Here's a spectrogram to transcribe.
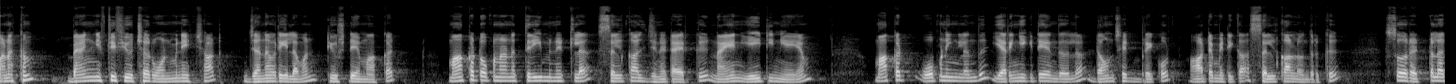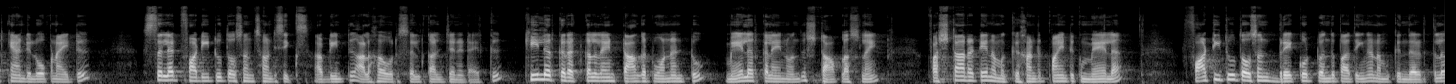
வணக்கம். Bank nifty future one minute chart January eleven Tuesday market market open ஆன த்ரீ மினிட்ல செல் கால் ஜெனரேட் ஆயிருக்கு நைன் எயிட்டீன் ஏஎம் மார்க்கெட் ஓப்பனிங்லேருந்து இறங்கிக்கிட்டே இருந்ததில் டவுன் சைட் பிரேக் அவுட் ஆட்டோமேட்டிக்காக செல் கால் வந்திருக்கு. So red colour candle open ஆகிட்டு sell at forty two thousand seventy six அப்படின்ட்டு அழகாக ஒரு செல் கால் ஜெனரேட் ஆயிருக்கு. கீழே இருக்க red colour line target one and two மேலே இருக்க லைன் வந்து ஸ்டாப் லாஸ் லைன் ஃபஸ்ட் டாரட்டே நமக்கு ஹண்ட்ரட் பாயிண்ட்டுக்கு மேலே. Forty two thousand break out வந்து பார்த்திங்கன்னா நமக்கு இந்த இடத்துல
